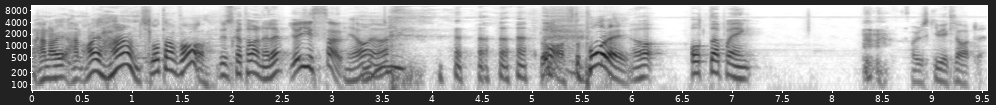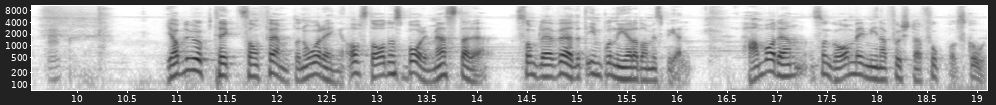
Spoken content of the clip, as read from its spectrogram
Han har, han har ju hands, låt han vara. Du ska ta den eller? Jag gissar. Ja, ja. Bra, stå på dig. ja åtta poäng. Har du skrivit klart det? Jag blev upptäckt som 15-åring av stadens borgmästare som blev väldigt imponerad av mitt spel. Han var den som gav mig mina första fotbollsskor.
